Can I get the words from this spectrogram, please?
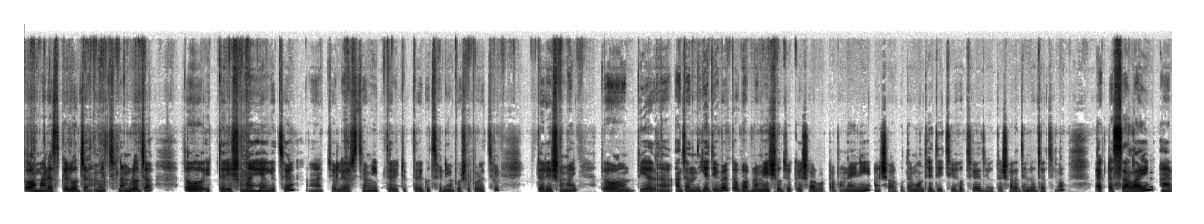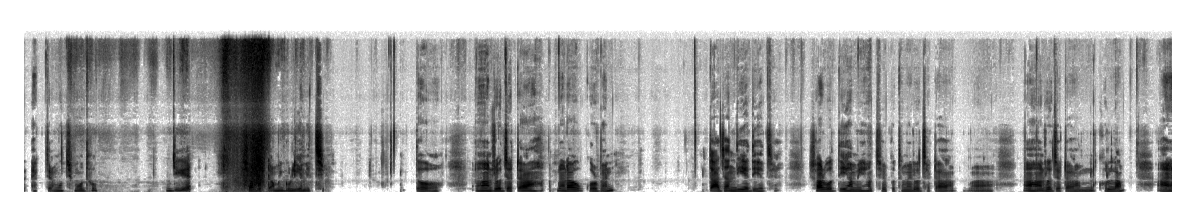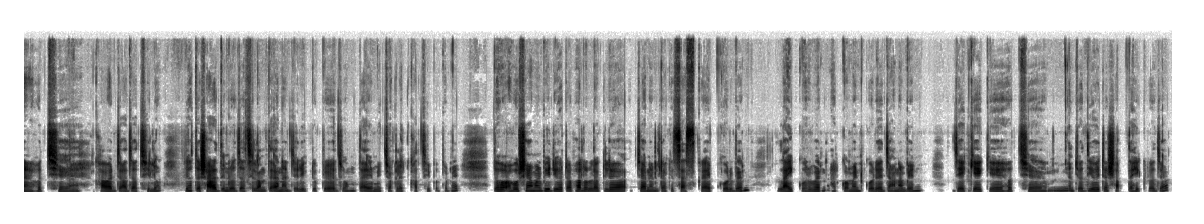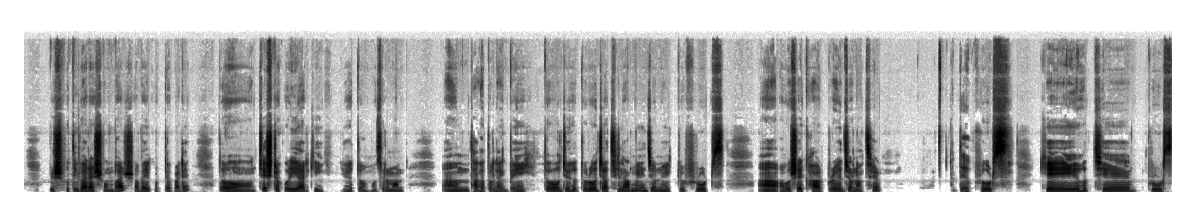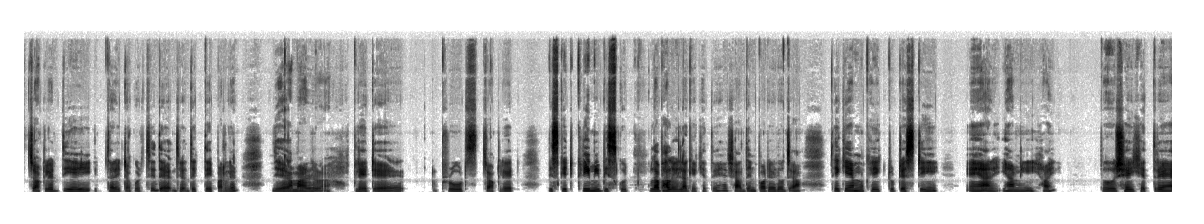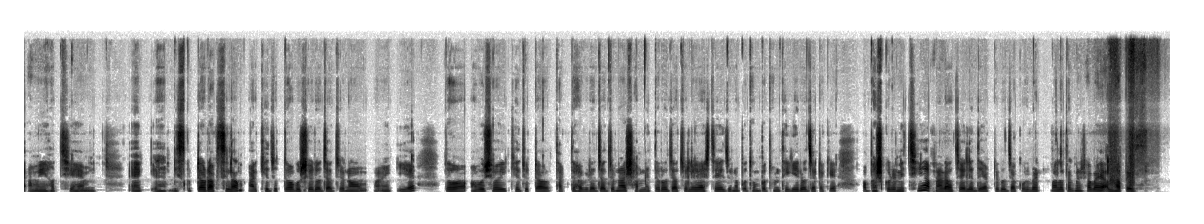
তো আমার আজকে রোজা, আমি ছিলাম রোজা। তো ইফতারির সময় হয়ে গেছে, আর চলে আসছে আমি ইফতারি টিফতারি গুছিয়ে নিয়ে বসে পড়েছি ইফতারির সময়। তো দিয়ে, আজান দিয়ে দিবে, তো ভাবলাম এই সুযোগে শরবতটা বানাই নিই। আর শরবতের মধ্যে দিচ্ছি হচ্ছে, যেহেতু সারাদিন রোজা ছিলাম একটা স্যালাইন আর এক চামচ মধু। দিয়ে শরবতটা আমি গুলিয়ে নিচ্ছি। তো রোজাটা আপনারাও করবেন। তো আজান দিয়ে দিয়েছে। শরবত দিয়ে আমি হচ্ছে প্রথমে রোজাটা রোজাটা খুললাম। আর হচ্ছে খাওয়ার যা যা ছিল, যেহেতু সারাদিন রোজা ছিলাম, তাই এনার্জির একটু প্রয়োজন, তাই আমি চকলেট খাচ্ছি প্রথমে। তো অবশ্যই আমার ভিডিওটা ভালো লাগলে চ্যানেলটাকে সাবস্ক্রাইব করবেন, লাইক করবেন, আর কমেন্ট করে জানাবেন যে কে কে হচ্ছে, যদিও এটা সাপ্তাহিক রোজা, বৃহস্পতিবার আর সোমবার সবাই করতে পারে। তো চেষ্টা করি আর কি, যেহেতু মুসলমান থাকা তো লাগবেই। তো যেহেতু রোজা ছিলাম এই জন্য একটু ফ্রুটস অবশ্যই খাওয়ার প্রয়োজন আছে। তো ফ্রুটস খেয়ে হচ্ছে ফ্রুটস চকলেট দিয়েই ইফতারিটা করছি। দেখতেই পারলেন যে আমার প্লেটে ফ্রুটস চকলেট বিস্কিট ক্রিমি বিস্কুটগুলো ভালোই লাগে খেতে। সাত দিন পরে রোজা থেকে মুখে একটু টেস্টি আর ইয়ামি হয়। তো সেই ক্ষেত্রে আমি হচ্ছে এক বিস্কুটটাও রাখছিলাম আর খেজুরটা অবশ্যই রোজার জন্য অনেক ইয়ে। তো অবশ্যই খেজুরটাও থাকতে হবে রোজার জন্য। আর সামনে তো রোজা চলে আসছে এই জন্য প্রথম প্রথম থেকে রোজাটাকে অভ্যাস করে নিচ্ছি। আপনারাও চাইলে দু একটা রোজা করবেন। ভালো থাকবেন সবাই, আল্লাহ হাফেজ।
